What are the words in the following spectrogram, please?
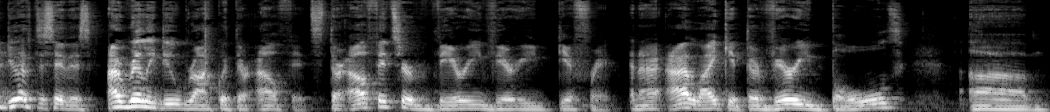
do have to say this, I really do rock with their outfits. Their outfits are very, very different. And I, I like it. They're very bold. Um,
